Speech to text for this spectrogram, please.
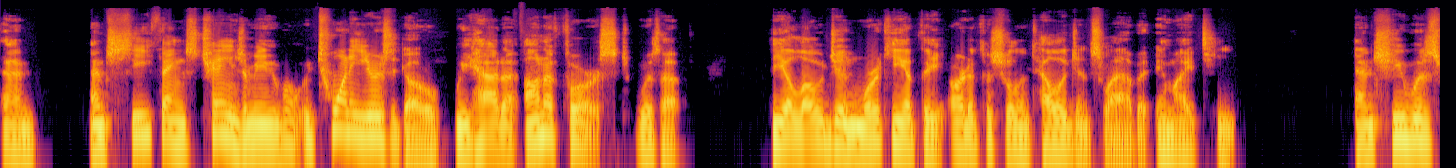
and and see things change. I mean, 20 years ago, we had a, Anne Foerst was a theologian working at the artificial intelligence lab at MIT. And she was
